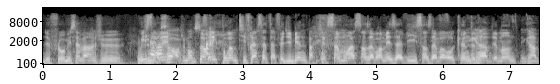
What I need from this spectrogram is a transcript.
de Flo. Mais ça va, hein, je, Oui, je c'est m'en vrai. sors, je m'en sors. C'est vrai que pour un petit frère, ça t'a fait du bien de partir cinq mois sans avoir mes avis, sans avoir aucun de mes grave. demandes. Mais grave.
